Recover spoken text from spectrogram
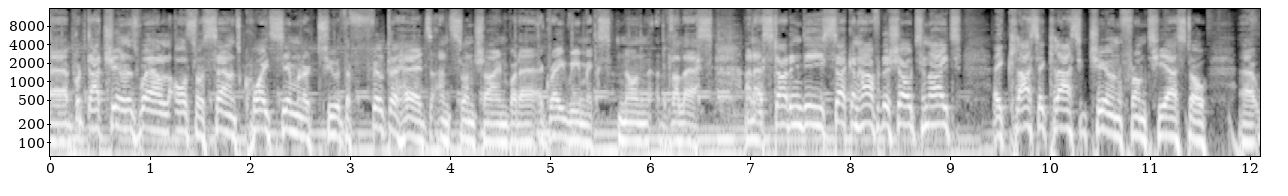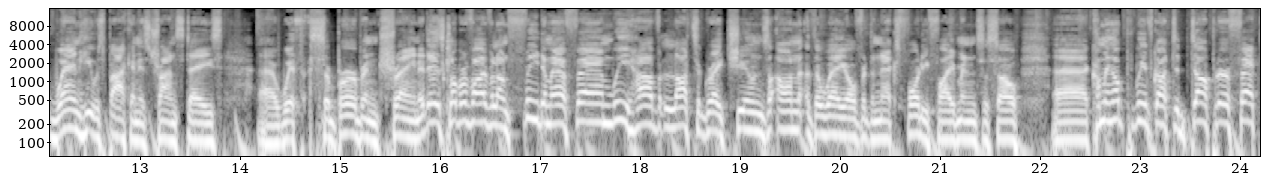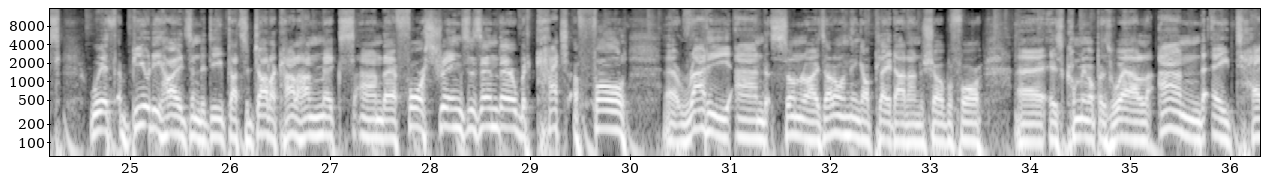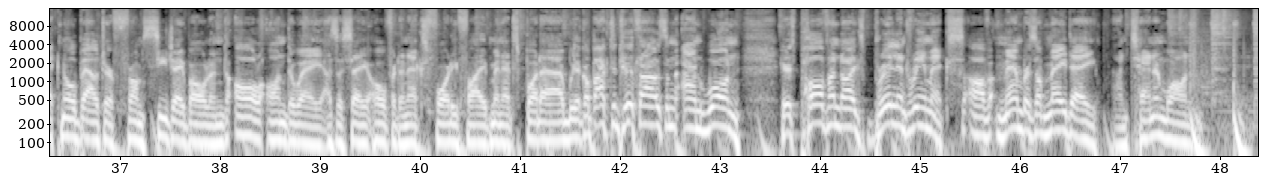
Uh, but that tune as well also sounds quite similar to the Filterheadz and Sunshine, but uh, a great remix nonetheless. And starting the second half of the show tonight, a classic, classic tune from Tiesto when he was back in his trance days uh, with Suburban Train. It is Club Revival on Freedom FM. We have lots of great tunes on the way over the next 45 minutes or so. Uh, coming up, we've got the Doppler Effect with Beauty Hides in the Deep. That's a John O'Callaghan mix. And uh, Four Strings is in there with Catch a Fall, uh, Ratty and Sunrise. I don't think I've played that on the show before. Uh, is coming up as well. And a techno belter from CJ Bolland, all on the way, as I say, over the next 45 minutes. But uh, we'll go back to 2001. Here's Paul van Dyk's brilliant remix of Members of Mayday and 10 and 1.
